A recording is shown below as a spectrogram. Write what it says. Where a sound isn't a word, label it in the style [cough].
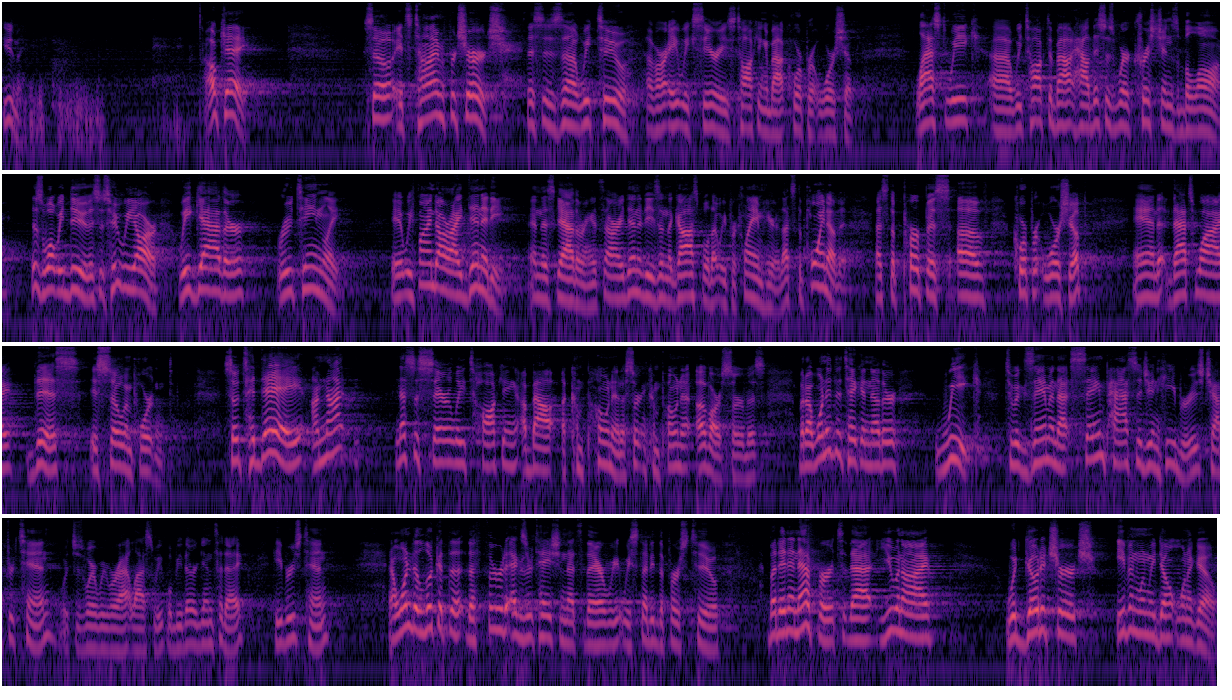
Excuse me. Okay. So it's time for church. This is uh, week two of our eight week series talking about corporate worship. Last week, uh, we talked about how this is where Christians belong. This is what we do, this is who we are. We gather routinely, it, we find our identity in this gathering. It's our identities in the gospel that we proclaim here. That's the point of it, that's the purpose of corporate worship. And that's why this is so important. So today, I'm not necessarily talking about a component, a certain component of our service, but I wanted to take another week to examine that same passage in Hebrews chapter 10, which is where we were at last week. We'll be there again today, Hebrews 10. And I wanted to look at the, the third exhortation that's there. We, we studied the first two. But in an effort that you and I would go to church even when we don't want to go.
